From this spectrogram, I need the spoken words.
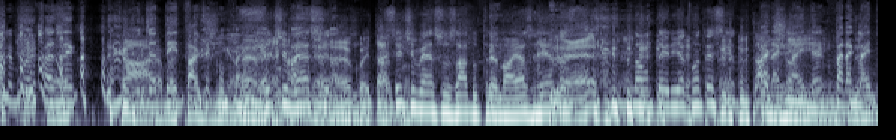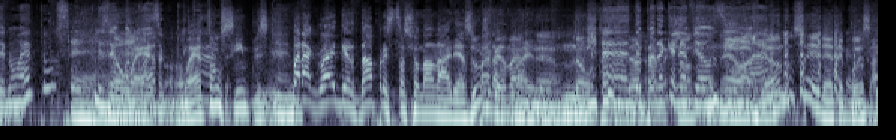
Ele foi fazer. Cara, ter tadinho, né? Se tivesse, É, coitado. se tivesse usado o trenó e as renas, É. não teria acontecido. Paraglider, paraglider não é tão simples. É, Não uma é, coisa não é tão simples. É. Paraglider dá para estacionar na área azul, Juvenal? Paraglider. Não. Depois daquele aviãozinho É, o lá. avião não sei, né? Depois que...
